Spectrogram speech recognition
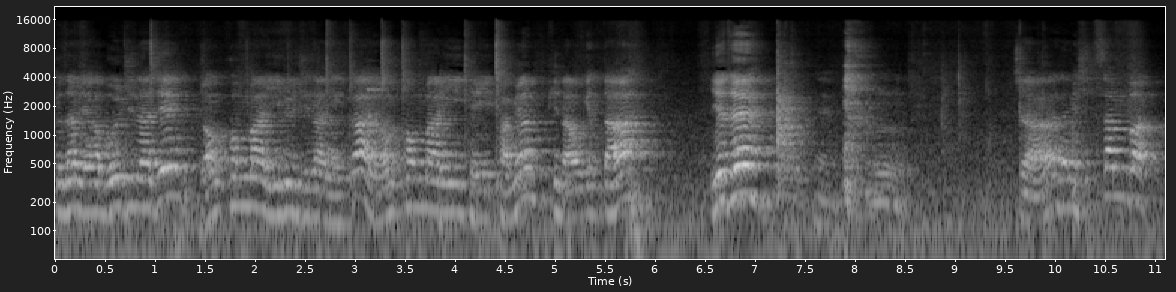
그 다음에 얘가 뭘 지나지? 0,2를 지나니까 0,2 대입하면 b 나오겠다 이해돼? 음. 자, 그 다음에 13번.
